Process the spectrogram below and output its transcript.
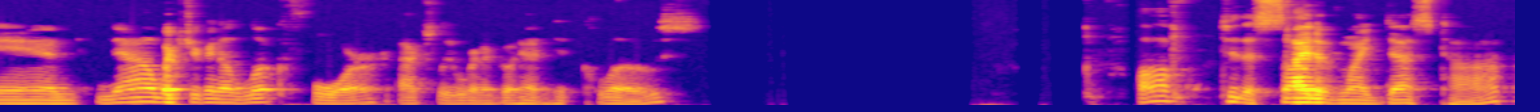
And now what you're going to look for, actually we're going to go ahead and hit close. Off to the side of my desktop,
